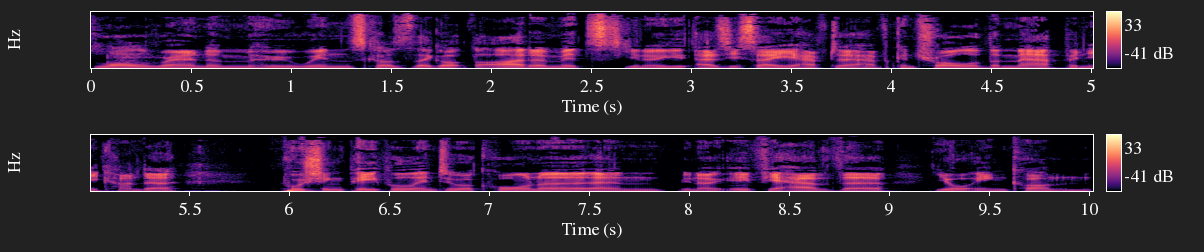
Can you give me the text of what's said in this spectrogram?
lol random who wins because they got the item. It's you know as you say you have to have control of the map and you kind of pushing people into a corner and you know if you have the your ink on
